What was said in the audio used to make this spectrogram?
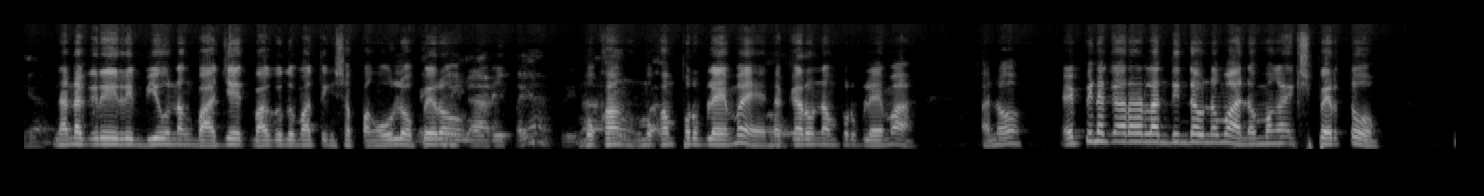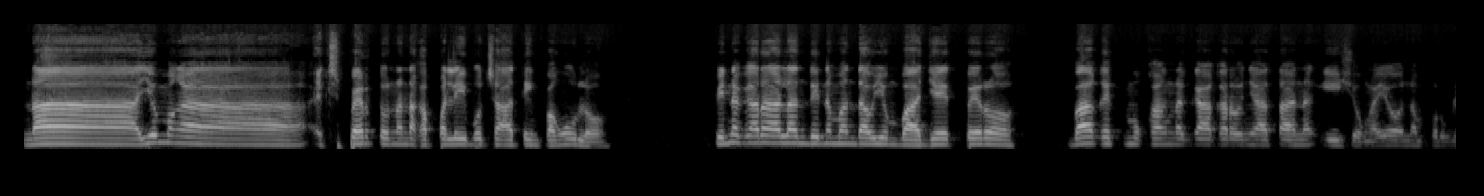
Yan. na nagre-review ng budget bago dumating sa pangulo. May Pero pa yan. Mukhang ba? mukhang problema eh, Oo. nagkaroon ng problema. Ano? Eh pinag-aralan din daw naman ng mga eksperto na yung mga eksperto na nakapalibot sa ating Pangulo, pinag-aralan din naman daw yung budget pero bakit mukhang nagkakaroon yata ng issue ngayon ng problema?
